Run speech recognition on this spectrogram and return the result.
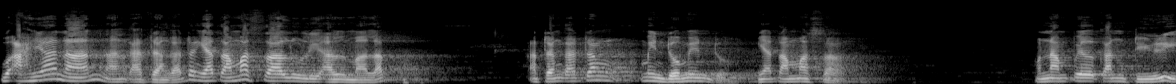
Wa ahyanan dan kadang-kadang ya tamassalu li al malak kadang-kadang mendo-mendo ya tamassal menampilkan diri.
